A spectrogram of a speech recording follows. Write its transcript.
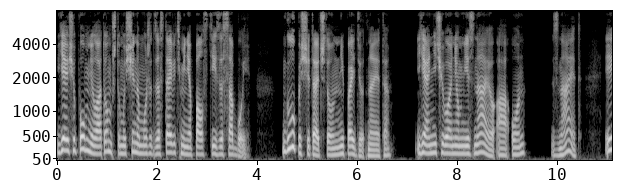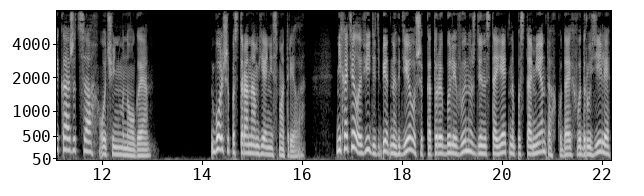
Я еще помнила о том, что мужчина может заставить меня ползти за собой. Глупо считать, что он не пойдет на это. Я ничего о нем не знаю, а он знает. И, кажется, очень многое. Больше по сторонам я не смотрела. Не хотела видеть бедных девушек, которые были вынуждены стоять на постаментах, куда их выдрузили,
